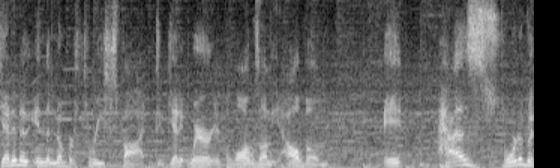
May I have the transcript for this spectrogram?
get it in the number three spot, to get it where it belongs on the album, it has sort of a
